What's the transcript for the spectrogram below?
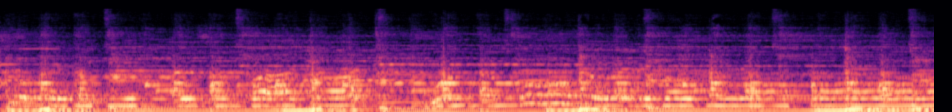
sedikit kesempatan untuk berbagi rasa.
